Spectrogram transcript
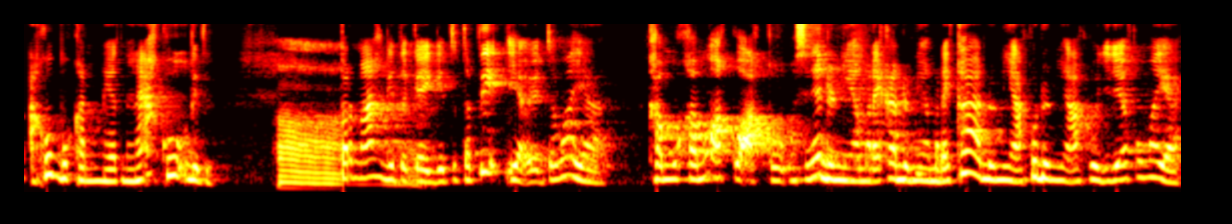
aku bukan ngeliat nenek aku gitu. Ah, pernah gitu kayak gitu tapi ya itu mah ya kamu kamu aku aku maksudnya dunia mereka dunia mereka dunia aku dunia aku jadi aku mah ya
